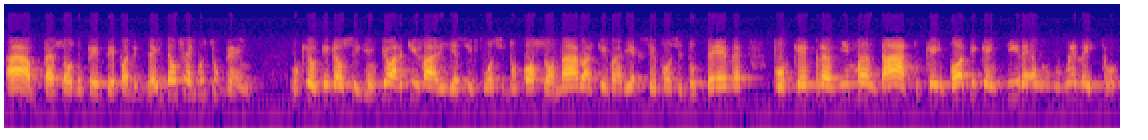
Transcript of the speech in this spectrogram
Ah, o pessoal do PT pode dizer, então fez muito bem. O que eu digo é o seguinte: eu arquivaria se fosse do Bolsonaro, arquivaria que se fosse do Temer, porque para mim mandato, quem bota e quem tira é o eleitor.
